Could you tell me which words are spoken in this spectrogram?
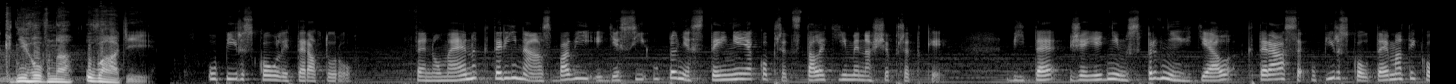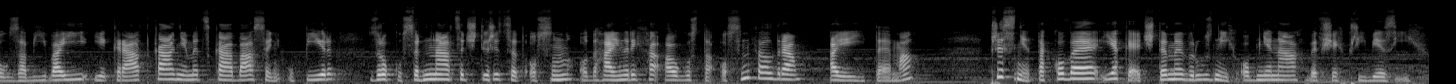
knihovna uvádí upírskou literaturu. Fenomén, který nás baví i děsí úplně stejně jako před staletími naše předky. Víte, že jedním z prvních děl, která se upírskou tématikou zabývají, je krátká německá báseň Upír z roku 1748 od Heinricha Augusta Ossenfeldra a její téma? Přesně takové, jaké čteme v různých obměnách ve všech příbězích.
